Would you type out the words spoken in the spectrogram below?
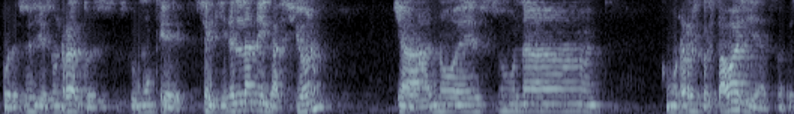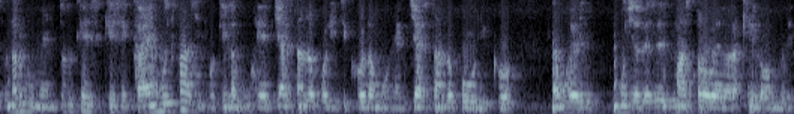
por eso decía hace un rato, es como que seguir en la negación ya no es una como una respuesta válida, es un argumento que, que se cae muy fácil porque la mujer ya está en lo político, la mujer ya está en lo público, la mujer muchas veces es más proveedora que el hombre.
